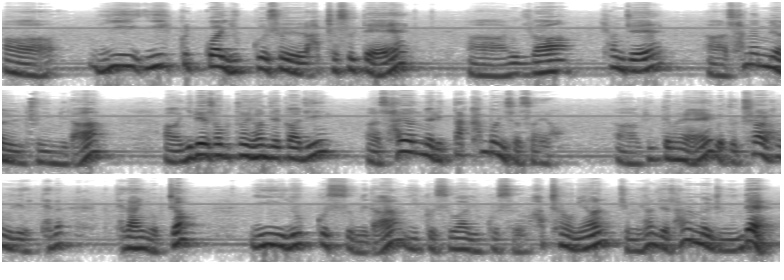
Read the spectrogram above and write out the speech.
어, 이, 이 끝과 6끝을 합쳤을 때 어, 여기가 현재 어, 3연멸 중입니다. 어, 1에서부터 현재까지 4연멸이 딱 한 번 있었어요. 어, 그렇기 때문에 이것도 출할 확률이 대단, 대단히 높죠. 이 6구스입니다. 2구스와 6구스 합쳐놓으면 지금 현재 3연멸 중인데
